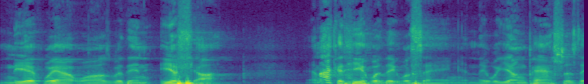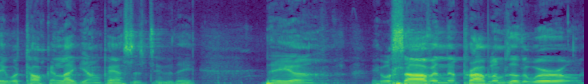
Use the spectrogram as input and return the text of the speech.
near where I was, within earshot, and I could hear what they were saying. And they were young pastors. They were talking like young pastors do. They, they, uh, they were solving the problems of the world.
